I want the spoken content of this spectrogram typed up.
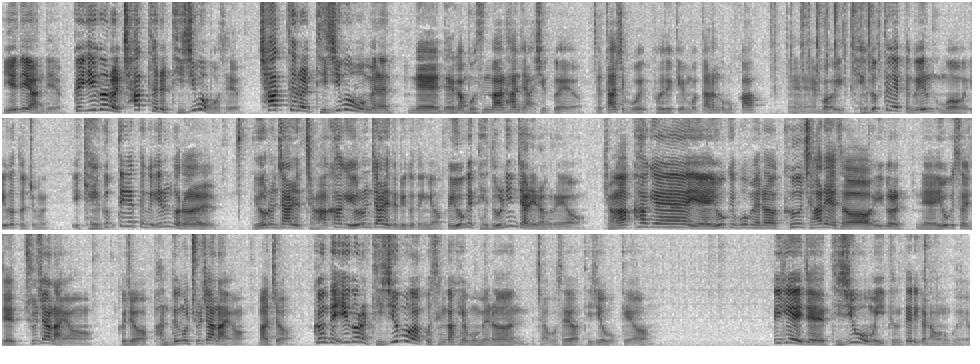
이해돼야 안 돼요. 그 이거를 차트를 뒤집어 보세요. 차트를 뒤집어 보면은 네, 내가 무슨 말 하는지 아실 거예요. 자, 다시 보, 보여드릴게요. 뭐 다른 거 볼까? 예, 뭐이 계급 등했던 거 이런 거, 뭐 이것도 좀이 계급 등했던 거 이런 거를 요런 자리 정확하게 요런 자리들이거든요. 그 요게 되돌림 자리라 그래요. 정확하게 예, 여기 보면은 그 자리에서 이걸 예, 여기서 이제 주잖아요. 그죠? 반등을 주잖아요. 맞죠? 그런데 이거를 뒤집어 갖고 생각해 보면은 자 보세요. 뒤집어 볼게요. 이게 이제 뒤집어 보면 이평대리가 나오는 거예요.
